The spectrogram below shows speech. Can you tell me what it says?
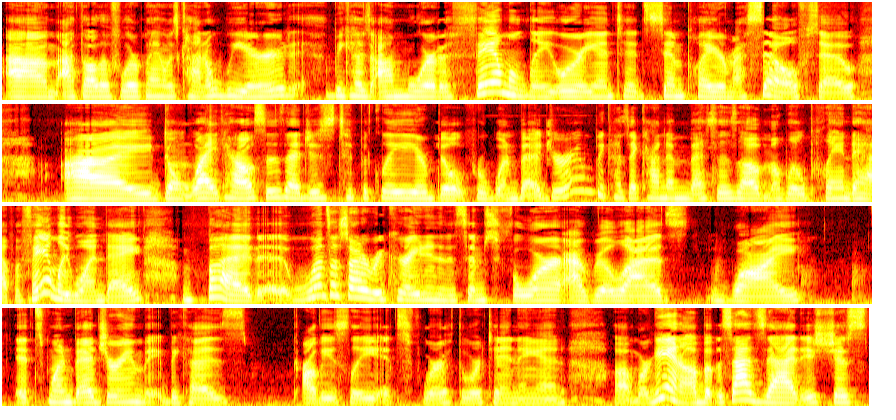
um, I thought the floor plan was kind of weird because I'm more of a family oriented sim player myself. So I don't like houses that just typically are built for one bedroom because it kind of messes up my little plan to have a family one day. But once I started recreating in The Sims 4, I realized why it's one bedroom because obviously it's for Thornton and uh, Morgana. But besides that, it's just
